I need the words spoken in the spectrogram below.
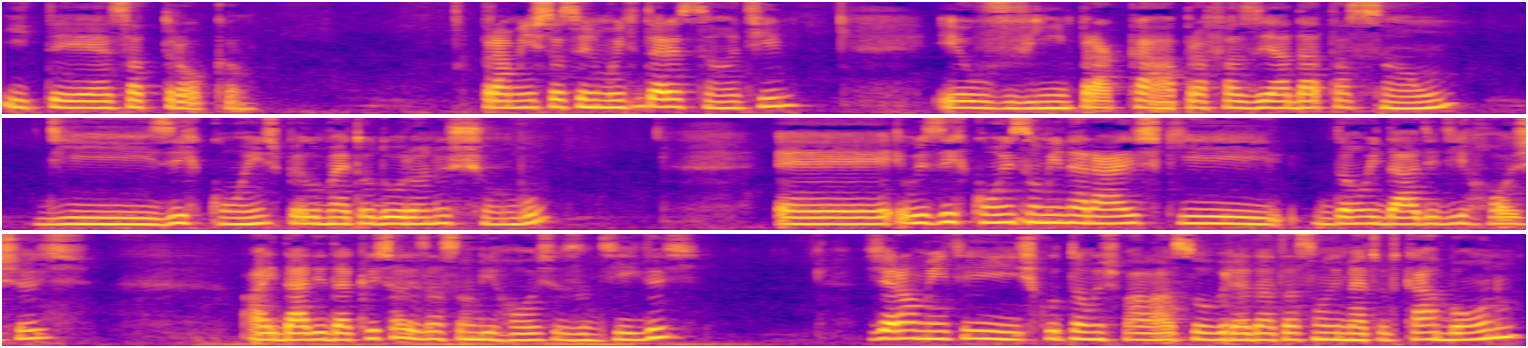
e ter essa troca. Para mim está sendo muito interessante. Eu vim para cá para fazer a datação de zircões pelo método urânio-chumbo. É, os zircões são minerais que dão idade de rochas a idade da cristalização de rochas antigas. Geralmente escutamos falar sobre a datação de método de carbono,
